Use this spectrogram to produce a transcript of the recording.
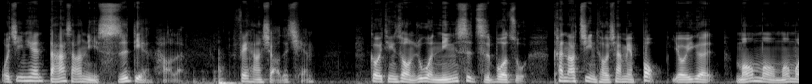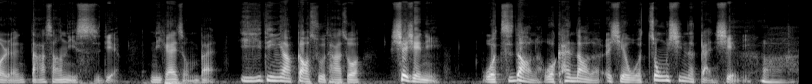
我今天打赏你十点好了，非常小的钱。各位听众，如果您是直播主，看到镜头下面嘣有一个某某某某人打赏你十点，你该怎么办？一定要告诉他说谢谢你。我知道了，我看到了，而且我衷心的感谢你啊！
